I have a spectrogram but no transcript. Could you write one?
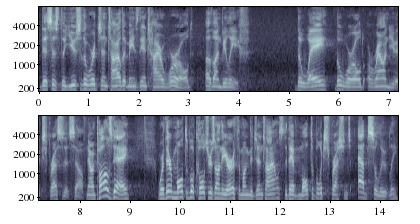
This is the use of the word Gentile that means the entire world of unbelief. The way the world around you expresses itself. Now, in Paul's day, Were there multiple cultures on the earth among the Gentiles? Did they have multiple expressions? Absolutely.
